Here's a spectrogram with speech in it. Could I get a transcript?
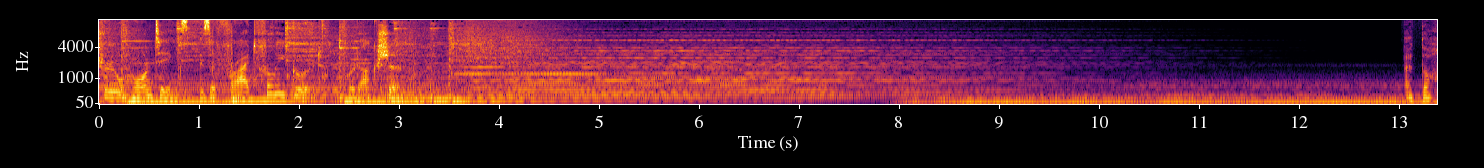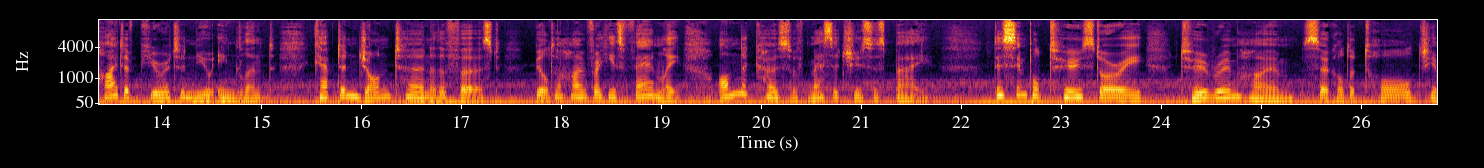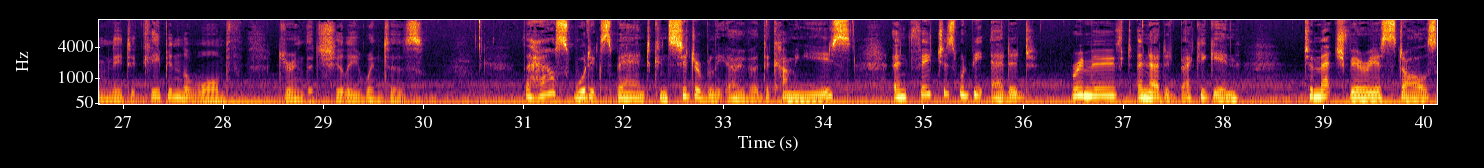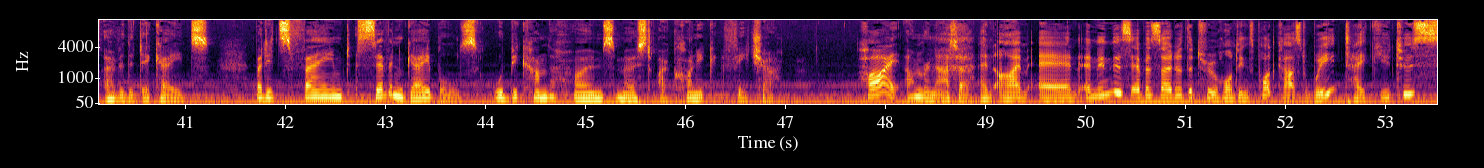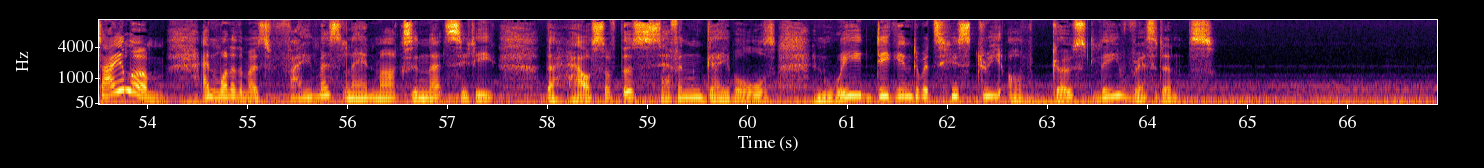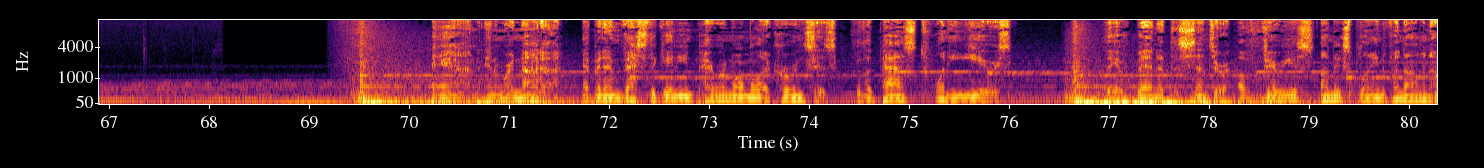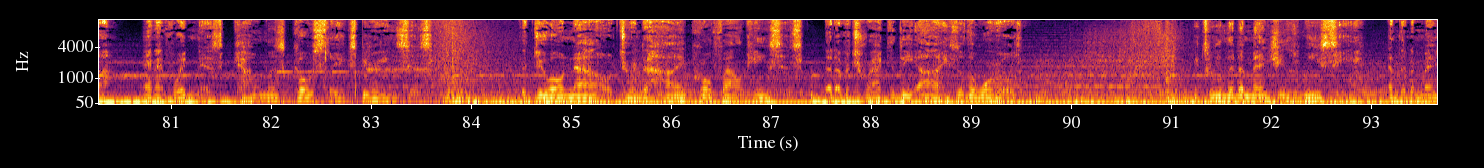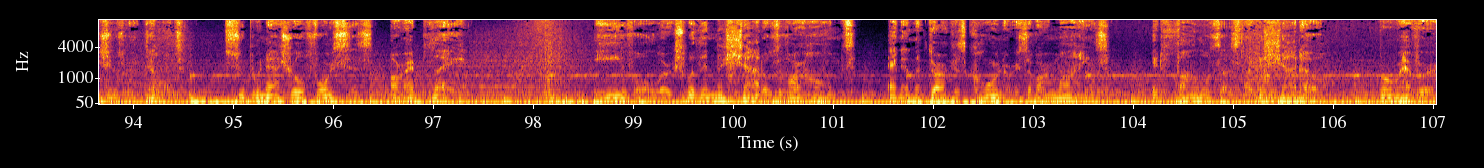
True Hauntings is a frightfully good production. At the height of Puritan New England, Captain John Turner I built a home for his family on the coast of Massachusetts Bay. This simple two story, two room home circled a tall chimney to keep in the warmth during the chilly winters. The house would expand considerably over the coming years, and features would be added, removed, and added back again to match various styles over the decades. But its famed Seven Gables would become the home's most iconic feature. Hi, I'm Renata. And I'm Anne, and in this episode of the True Hauntings podcast, we take you to Salem and one of the most famous landmarks in that city, the House of the Seven Gables, and we dig into its history of ghostly residents. Anne and Renata have been investigating paranormal occurrences for the past 20 years. They have been at the center of various unexplained phenomena and have witnessed countless ghostly experiences. The duo now turn to high profile cases that have attracted the eyes of the world. Between the dimensions we see and the dimensions we don't, supernatural forces are at play. Evil lurks within the shadows of our homes and in the darkest corners of our minds. It follows us like a shadow forever.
